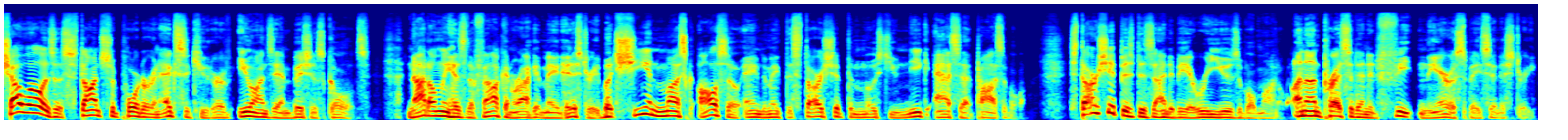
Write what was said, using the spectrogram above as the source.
Shotwell is a staunch supporter and executor of Elon's ambitious goals. Not only has the Falcon rocket made history, but she and Musk also aim to make the Starship the most unique asset possible. Starship is designed to be a reusable model, an unprecedented feat in the aerospace industry.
